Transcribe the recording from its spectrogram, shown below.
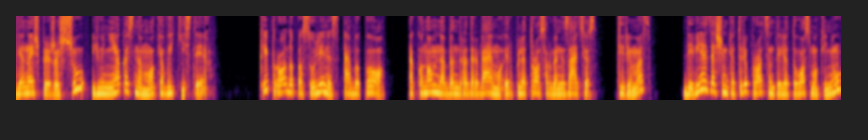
Viena iš priežasčių - jų niekas nemokė vaikystėje. Kaip rodo pasaulinis EBPO ekonominio bendradarbiavimo ir plėtros organizacijos tyrimas, 94 procentai Lietuvos mokinių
